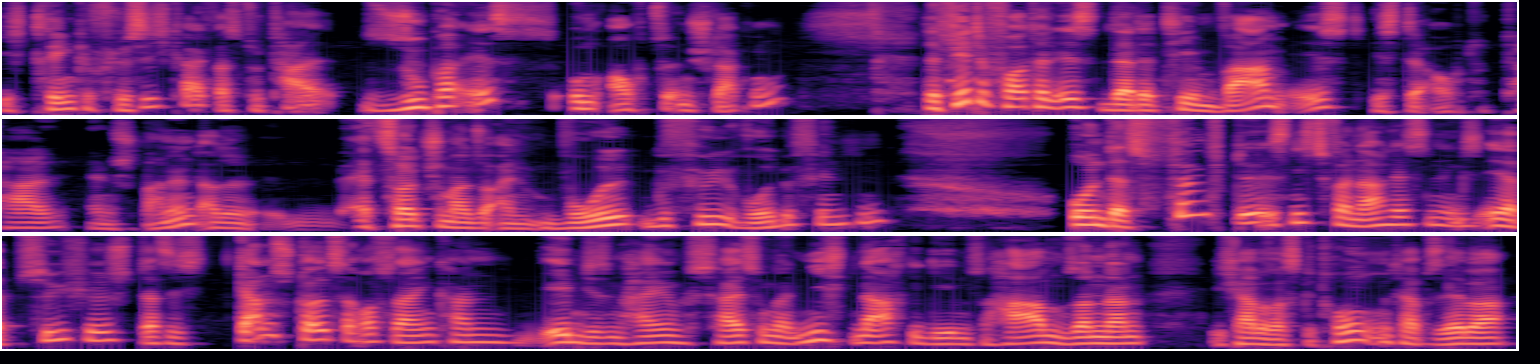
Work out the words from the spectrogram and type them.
ich trinke Flüssigkeit, was total super ist, um auch zu entschlacken. Der vierte Vorteil ist, da der Tee warm ist, ist er auch total entspannend. Also erzeugt schon mal so ein Wohlgefühl, Wohlbefinden. Und das fünfte ist nicht zu vernachlässigen, ist eher psychisch, dass ich ganz stolz darauf sein kann, eben diesem Heiß- Heißhunger nicht nachgegeben zu haben, sondern ich habe was getrunken, ich habe selber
